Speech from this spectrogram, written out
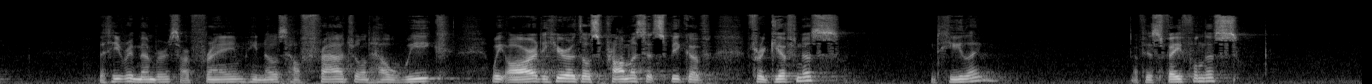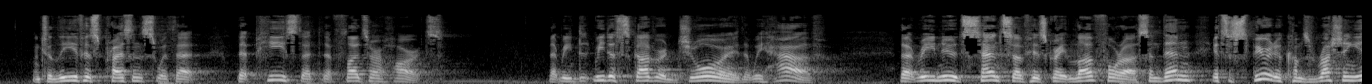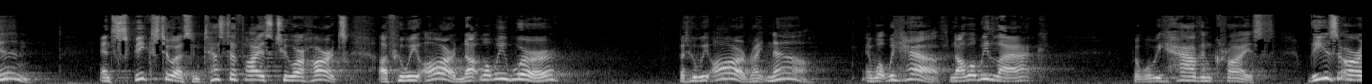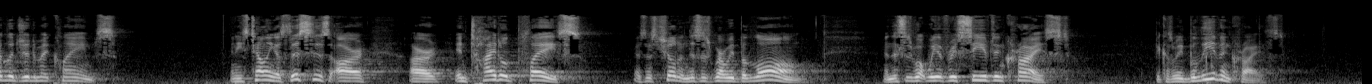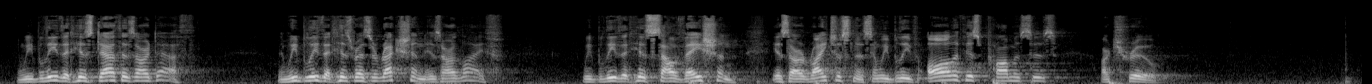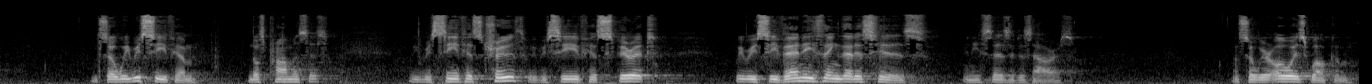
That He remembers our frame, He knows how fragile and how weak we are, to hear those promises that speak of forgiveness and healing, of His faithfulness, and to leave His presence with that, that peace that, that floods our hearts, that rediscovered joy that we have that renewed sense of his great love for us. And then it's the Spirit who comes rushing in and speaks to us and testifies to our hearts of who we are, not what we were, but who we are right now and what we have, not what we lack, but what we have in Christ. These are legitimate claims. And he's telling us this is our, our entitled place as his children. This is where we belong. And this is what we have received in Christ because we believe in Christ. And we believe that his death is our death. And we believe that his resurrection is our life. We believe that his salvation is our righteousness. And we believe all of his promises are true. And so we receive him, those promises. We receive his truth. We receive his spirit. We receive anything that is his. And he says it is ours. And so we're always welcome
